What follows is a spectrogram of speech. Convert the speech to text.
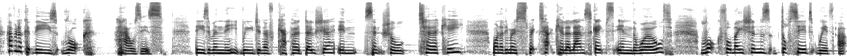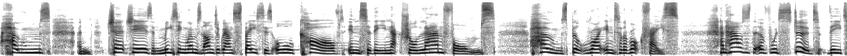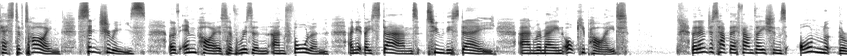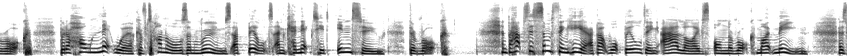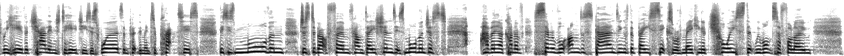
Have a look at these rock houses. These are in the region of Cappadocia in central Turkey, one of the most spectacular landscapes in the world. Rock formations dotted with uh, homes and churches and meeting rooms and underground spaces, all carved into the natural landforms. Homes built right into the rock face and houses that have withstood the test of time. Centuries of empires have risen and fallen, and yet they stand to this day and remain occupied. They don't just have their foundations on the rock, but a whole network of tunnels and rooms are built and connected into the rock. And perhaps there's something here about what building our lives on the rock might mean as we hear the challenge to hear Jesus' words and put them into practice. This is more than just about firm foundations, it's more than just having a kind of cerebral understanding of the basics or of making a choice that we want to follow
